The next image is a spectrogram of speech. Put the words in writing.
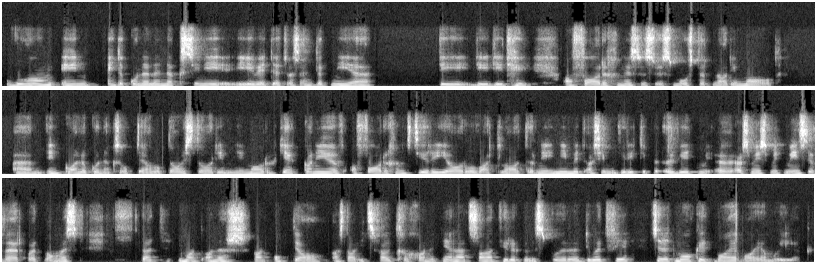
Wuhan en eintlik kon hulle niks sien nie. Jy weet dit was eintlik nie 'n die die die die afvaardiging is soos mosterd na die maal. Ehm um, en kwale kon niks optel op daai stadium nie maar jy kan nie 'n afvaardiging stuur 'n jaar of wat later nie. Nie met as jy met hierdie tipe weet as mens met mense werk wat bang is dat iemand anders kan optel as daar iets fout gegaan het nie. En dit sal natuurlik hulle spore doodvee. So dit maak dit baie baie moeilik.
